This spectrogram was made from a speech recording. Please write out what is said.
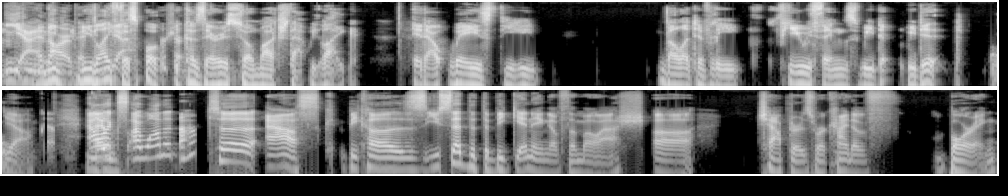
yeah, in we, our opinion, we like yeah, this book sure. because there is so much that we like. It outweighs the relatively few things we d- we did. Yeah. Yeah. Alex, I wanted Uh-huh. to ask because you said that the beginning of the Moash uh, chapters were kind of boring.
